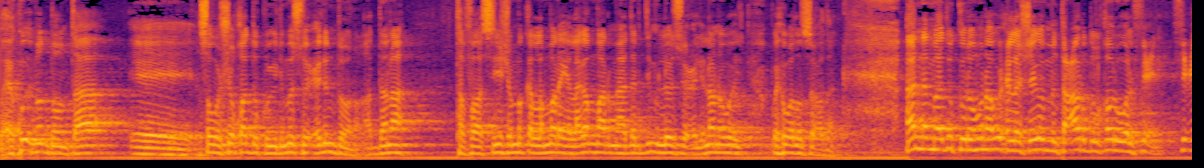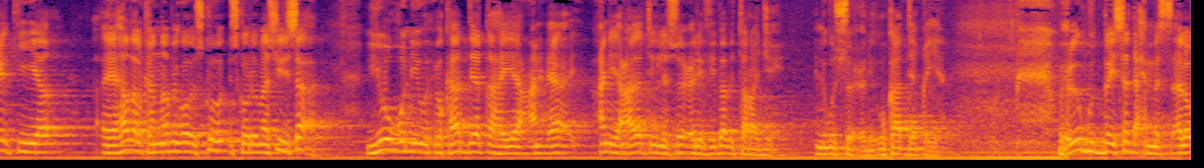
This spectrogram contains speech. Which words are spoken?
waxay ku iman doontaa isagoo sheeku hadda ku yidhi ma soo celin doono haddana tafaasiisha marka la maraya laga maarma haddana dib in loo soo celin lana way wada socdaan ana maa dukira huna wixii la sheego min tacaarud اlqowl wاlficli ficilkii iyo hadalka nabigo isku iskahorimaashihiisa ah yuqni wuxuu kaa deeqahayaa can icaadati in la soo celiyo fii baabi taraajix in lagu soo celiyo uu kaa deeqaya. Wuxuu u gudbay saddex mas'alo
